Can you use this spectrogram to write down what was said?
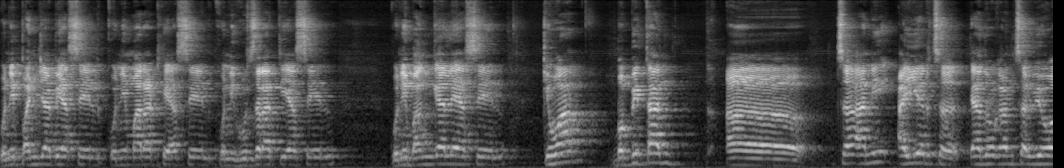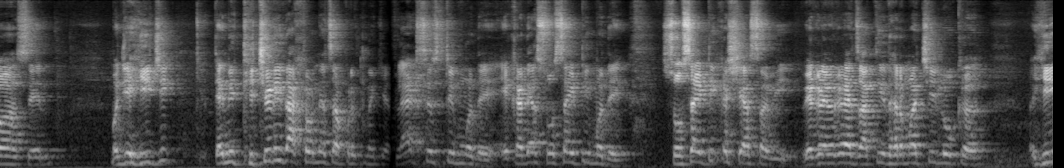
कोणी पंजाबी असेल कोणी मराठी असेल कोणी गुजराती असेल कोणी बंगाली असेल किंवा बबितां च आणि अय्यरचं त्या दोघांचा विवाह असेल. म्हणजे ही जी त्यांनी खिचडी दाखवण्याचा प्रयत्न केला. फ्लॅट सिस्टीममध्ये एखाद्या सोसायटीमध्ये सोसायटी कशी असावी वेगळ्या वेगळ्या जाती धर्माची लोक ही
